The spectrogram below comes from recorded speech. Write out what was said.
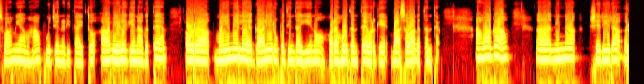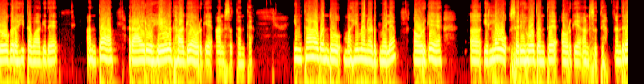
ಸ್ವಾಮಿಯ ಮಹಾಪೂಜೆ ನಡೀತಾ ಇತ್ತು. ಆ ವೇಳೆಗೆ ಏನಾಗುತ್ತೆ, ಅವರ ಮೈ ಮೇಲೆ ಗಾಳಿ ರೂಪದಿಂದ ಏನೋ ಹೊರ ಹೋದಂತೆ ಅವ್ರಿಗೆ ಭಾಸವಾಗತ್ತಂತೆ. ಆವಾಗ ನಿನ್ನ ಶರೀರ ರೋಗರಹಿತವಾಗಿದೆ. ಅಂತ ರಾಯರು ಹೇಳಿದ ಹಾಗೆ ಅವ್ರಿಗೆ ಅನಿಸುತ್ತಂತೆ. ಇಂತಹ ಒಂದು ಮಹಿಮೆ ನಡೆದ್ಮೇಲೆ ಅವ್ರಿಗೆ ಎಲ್ಲವೂ ಸರಿ ಹೋದಂತೆ ಅವ್ರಿಗೆ ಅನ್ಸುತ್ತೆ. ಅಂದ್ರೆ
